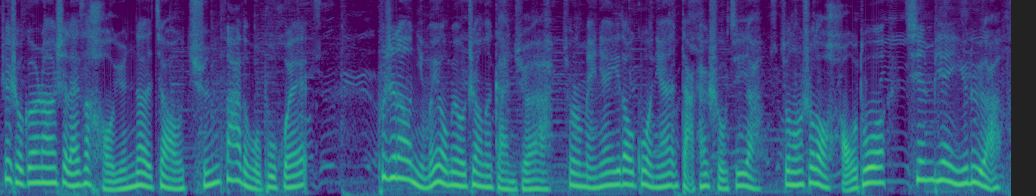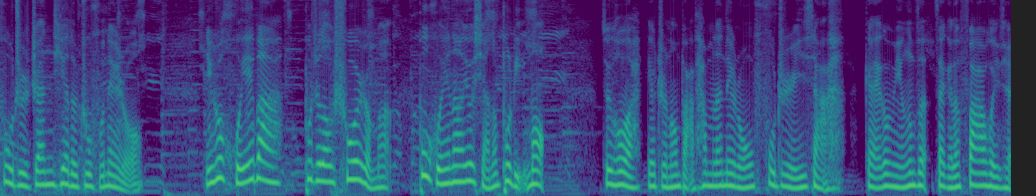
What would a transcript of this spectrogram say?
这首歌呢是来自郝云的，叫《群发的我不回》。不知道你们有没有这样的感觉啊？就是每年一到过年，打开手机呀，就能收到好多千篇一律啊、复制粘贴的祝福内容。你说回吧，不知道说什么；不回呢，又显得不礼貌。最后啊，也只能把他们的内容复制一下，改个名字，再给他发回去。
